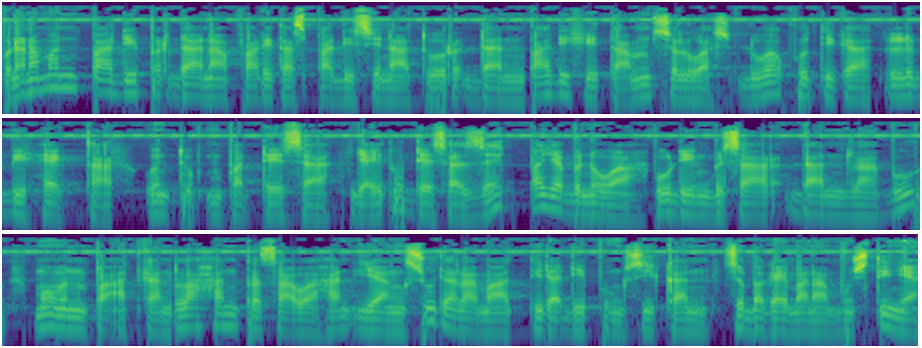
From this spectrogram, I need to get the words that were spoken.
Penanaman padi perdana varietas padi sinatur dan padi hitam seluas 23 lebih hektar untuk empat desa, yaitu Desa Z, Paya Benua, Puding Besar, dan Labu, memanfaatkan lahan persawahan yang sudah lama tidak difungsikan sebagaimana mestinya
